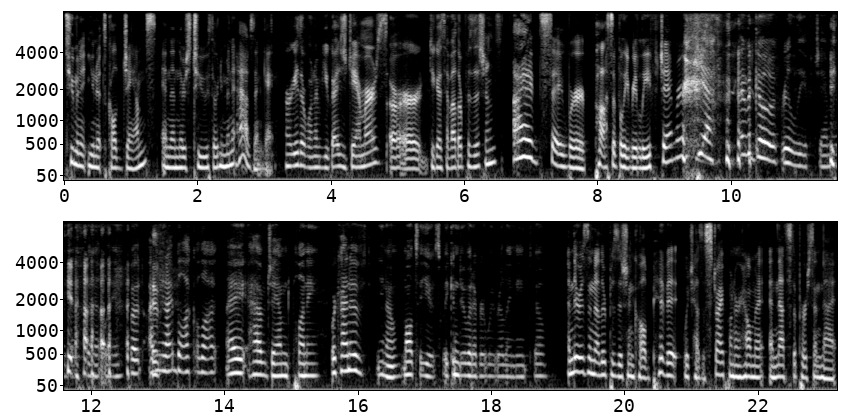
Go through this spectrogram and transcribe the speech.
two minute units called jams, and then there's two 30 minute halves in game. Are either one of you guys jammers, or do you guys have other positions? I'd say we're possibly relief jammer. Yeah, I would go with relief jammer, yeah. definitely. But I mean, I block a lot. I have jammed plenty. We're kind of, you know, multi use. We can do whatever we really need to. And there is another position called pivot, which has a stripe on her helmet, and that's the person that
